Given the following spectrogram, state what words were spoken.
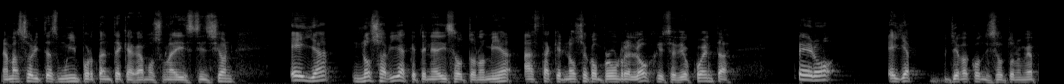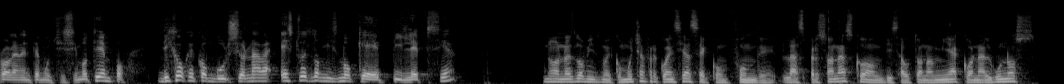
Nada más ahorita es muy importante que hagamos una distinción. Ella no sabía que tenía disautonomía hasta que no se compró un reloj y se dio cuenta. Pero ella lleva con disautonomía probablemente muchísimo tiempo. Dijo que convulsionaba. ¿Esto es lo mismo que epilepsia? No, no es lo mismo y con mucha frecuencia se confunde. Las personas con disautonomía, con algunos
